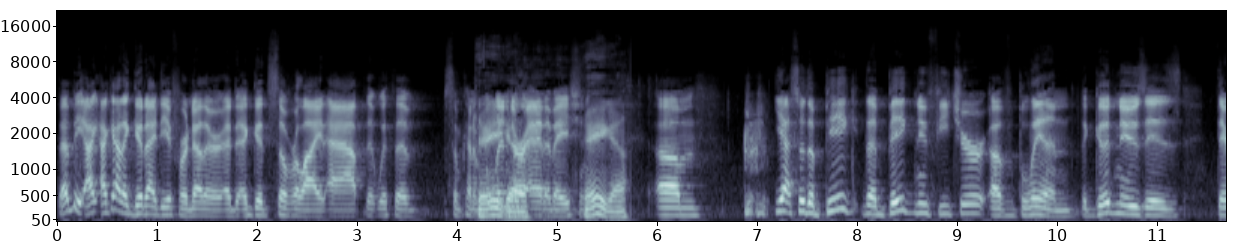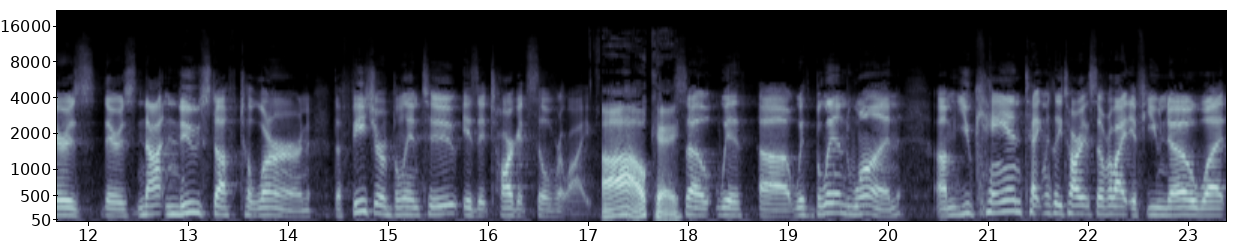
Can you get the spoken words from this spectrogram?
that'd be. I, I got a good idea for another a, a good Silverlight app that with a some kind of There Blender animation. There you go. Um, yeah. So the big the big new feature of Blend. The good news is there's there's not new stuff to learn. The feature of Blend two is it targets Silverlight. Ah, okay. So with uh, with Blend One, um, you can technically target Silverlight if you know what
